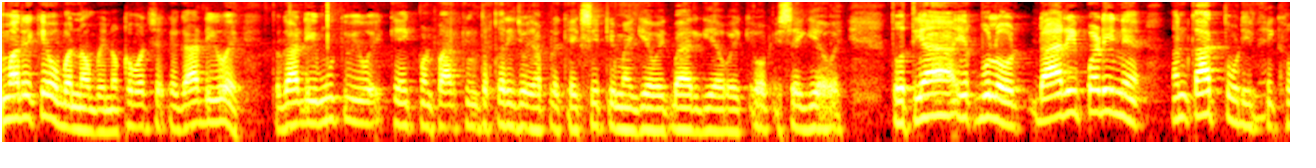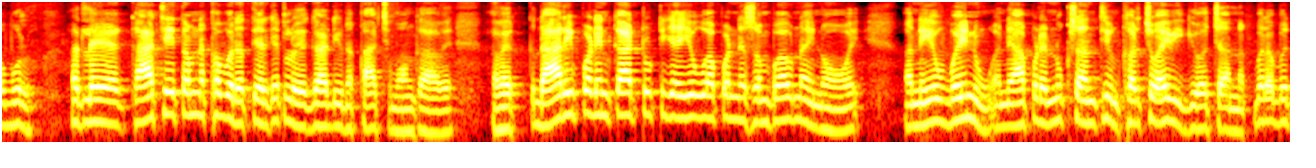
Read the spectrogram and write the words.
અમારે કેવો બનાવ બન્યો? ખબર છે કે ગાડી હોય તો ગાડી મૂકવી હોય, ક્યાંક પણ પાર્કિંગ તો કરી જોઈએ આપણે ક્યાંક સિટીમાં ગયા હોય, બહાર ગયા હોય કે ઓફિસે ગયા હોય, તો ત્યાં એક બોલો ડારી પડીને અને કાચ તોડી નાખ્યો. બોલો. એટલે કાચે તમને ખબર અત્યારે કેટલો એ ગાડીના કાચ મોંઘા આવે. હવે ડારી પડીને કાચ તૂટી જાય એવું આપણને સંભાવના ન હોય. અને એવું બન્યું અને આપણે નુકસાન થયું ખર્ચો આવી ગયો અચાનક, બરાબર?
